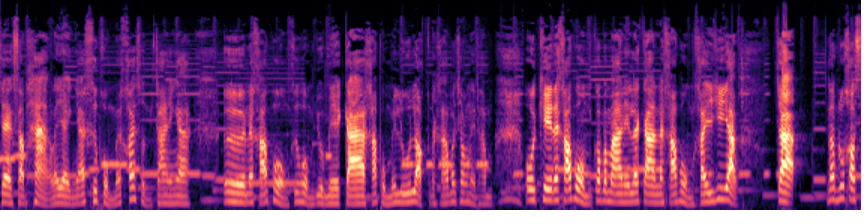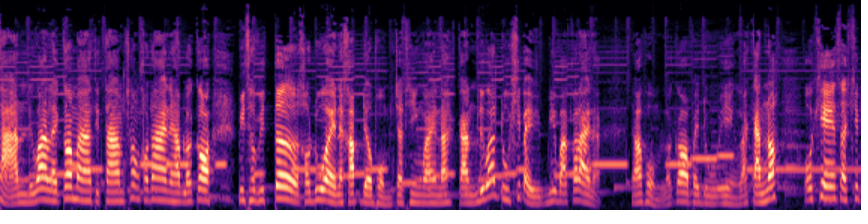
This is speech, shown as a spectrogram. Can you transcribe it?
แจกสัตว์ห่างอะไรอย่างเงี้ยคือผมไม่ค่อยสนใจไง เออนะครับผมคือผมอยู่อเมริกาครับผมไม่รู้หรอกนะครับว่าช่องไหนทำโอเคนะครับผมก็ประมาณนี้ล้วกันนะครับผมใครที่อยากจะรับรู้ข่าวสารหรือว่าอะไรก็มาติดตามช่องเขาได้นะครับ แล้วก็มีทวิตเตอร์เขาด้วยนะครับ เดี๋ยวผมจะทิ้งไว้นะกันหรือว่าดูคลิปไอ้มิวบักก็ได้นะนะครับผมแล้วก็ไปดูเองละกันเนาะโอเคสำหรับคลิป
